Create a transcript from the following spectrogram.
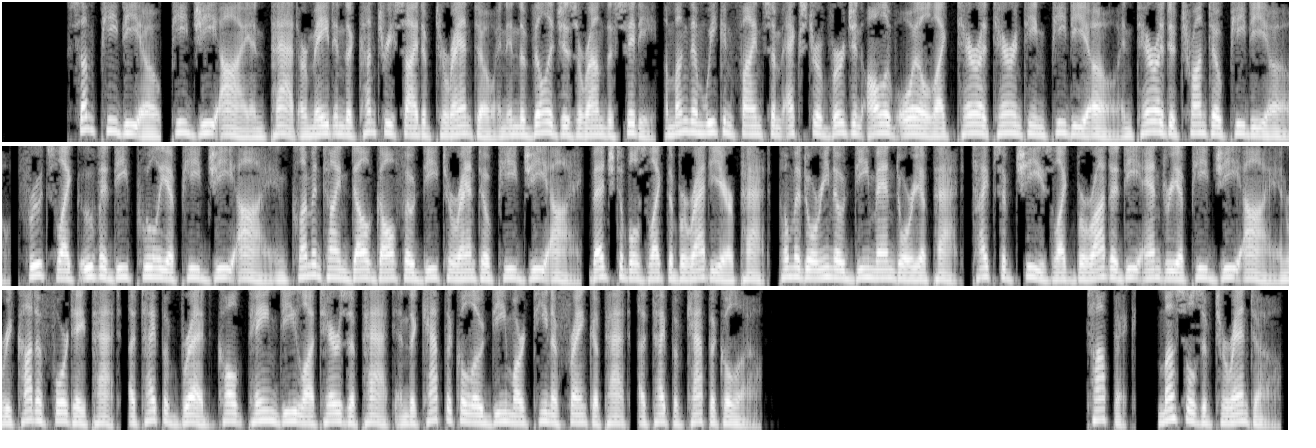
Some PDO, PGI and PAT are made in the countryside of Taranto and in the villages around the city, among them we can find some extra virgin olive oil like Terra Tarentine PDO and Terra de Tronto PDO, fruits like Uva di Puglia PGI and Clementine del Golfo di Taranto PGI, vegetables like the Baratiere PAT, Pomodorino di Manduria PAT, types of cheese like Burrata di Andria PGI and Ricotta Forte PAT, a type of bread called Pane di Laterza PAT and the Capicolo di Martina Franca pat, a type of capicola. Mussels of Taranto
